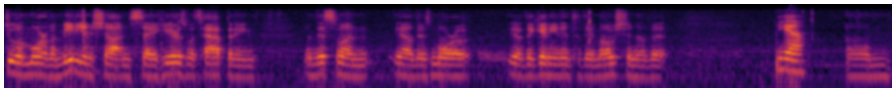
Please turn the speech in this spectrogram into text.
do a more of a medium shot and say, "Here's what's happening." And this one, you know, there's more. You know, they're getting into the emotion of it. Yeah. Um,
